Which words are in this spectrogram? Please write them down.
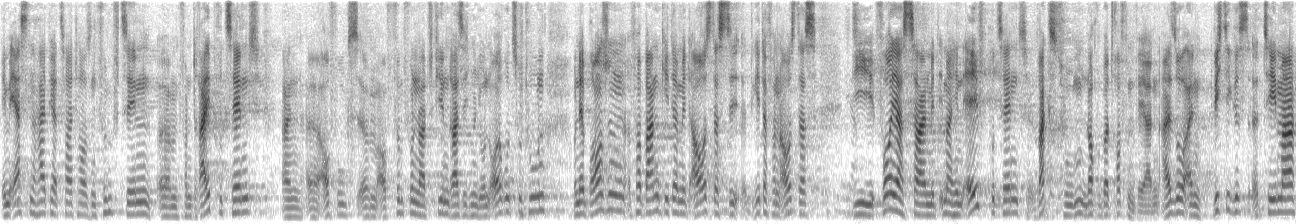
im ersten Halbjahr 2015 ähm, von 3 Prozent, ein äh, Aufwuchs ähm, auf 534 Millionen Euro zu tun. Und der Branchenverband geht, damit aus, dass geht davon aus, dass die Vorjahrszahlen mit immerhin 11 Prozent Wachstum noch übertroffen werden. Also ein wichtiges äh, Thema.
